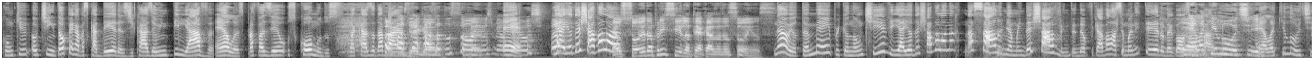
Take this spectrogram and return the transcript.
com o que eu tinha. Então eu pegava as cadeiras de casa, eu empilhava elas pra fazer os cômodos da casa da Pra Barbie. fazer a casa dos sonhos, meu É. Deus. E aí eu deixava lá. É o sonho da Priscila ter a casa dos sonhos. Não, eu também, porque eu não tive. E aí eu deixava lá na, na sala e minha mãe deixava, entendeu? Ficava lá a semana inteira o negócio. Ela lá. que lute. Ela que lute.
